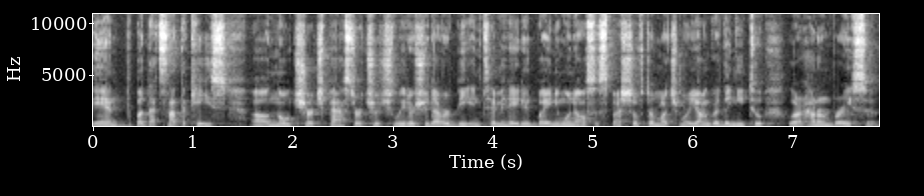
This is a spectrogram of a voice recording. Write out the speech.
And but that's not the case. Uh, no church pastor or church leader should ever be intimidated by anyone else, especially if they're much more younger. They need to learn how to embrace it,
